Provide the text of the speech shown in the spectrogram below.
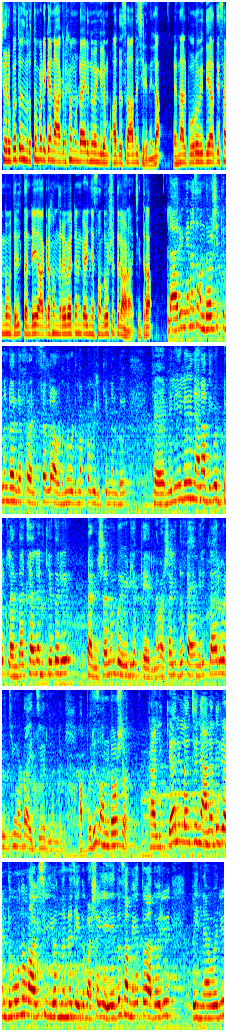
ചെറുപ്പത്തിൽ നൃത്തം പഠിക്കാൻ ആഗ്രഹമുണ്ടായിരുന്നുവെങ്കിലും അത് സാധിച്ചിരുന്നില്ല. എന്നാൽ പൂർവ വിദ്യാർത്ഥി സംഗമത്തിൽ തന്റെ ആഗ്രഹം നിറവേറ്റാൻ കഴിഞ്ഞ സന്തോഷത്തിലാണ് ചിത്ര. എല്ലാവരും ഇങ്ങനെ സന്തോഷിക്കുന്നുണ്ട്. എന്റെ ഫ്രണ്ട്സ് എല്ലാം അവിടുന്ന് ഇവിടുന്നൊക്കെ വിളിക്കുന്നുണ്ട്. ഫാമിലിയിൽ ഞാൻ അധികം ഇട്ടിട്ടില്ല. എന്താ വെച്ചാൽ എനിക്കതൊരു ടെൻഷനും പേടിയൊക്കെ ആയിരുന്നു. പക്ഷേ ഇത് ഫാമിലിക്കാരും എനിക്ക് ഇങ്ങോട്ട് അയച്ചു തരുന്നുണ്ട്. അപ്പോൾ ഒരു സന്തോഷം. കളിക്കാനുള്ള വെച്ചാൽ ഞാനത് രണ്ട് മൂന്ന് പ്രാവശ്യം ഈ ഒന്ന് തന്നെ ചെയ്തു. പക്ഷേ ഏത് സമയത്തും അതൊരു പിന്നെ ഒരു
